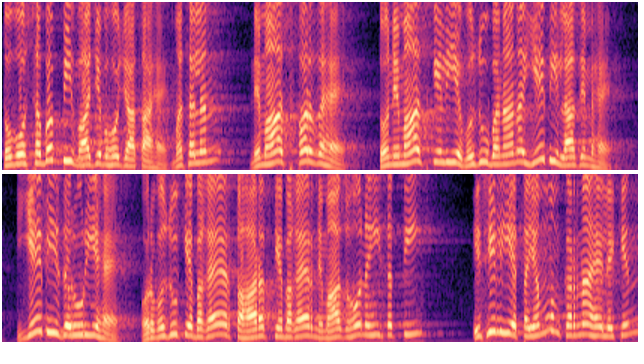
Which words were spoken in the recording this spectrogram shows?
تو وہ سبب بھی واجب ہو جاتا ہے۔ مثلا نماز فرض ہے تو نماز کے لیے وضو بنانا یہ بھی لازم ہے، یہ بھی ضروری ہے اور وضو کے بغیر تہارت کے بغیر نماز ہو نہیں سکتی۔ اسی لیے تیمم کرنا ہے لیکن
